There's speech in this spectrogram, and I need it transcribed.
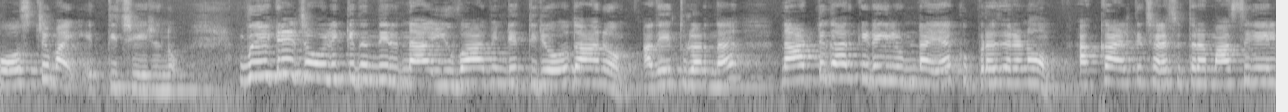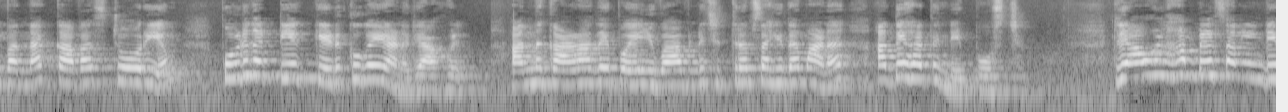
പോസ്റ്റുമായി എത്തിച്ചേരുന്നു. വീട്ടിൽ ജോലിക്ക് നിന്നിരുന്ന യുവാവിന്റെ തിരോധാനവും അതേ തുടർന്ന് നാട്ടുകാർക്കിടയിൽ ഉണ്ടായ കുപ്രചരണവും അക്കാലത്തെ ചലച്ചിത്ര മാസികയിൽ വന്ന കവർ സ്റ്റോറിയും പൊടിതട്ടി കെടുക്കുകയാണ് രാഹുൽ. അന്ന് കാണാതെ പോയ യുവാവിന്റെ ചിത്രം സഹിതമാണ് അദ്ദേഹത്തിന്റെ പോസ്റ്റ്. രാഹുൽ സനലിന്റെ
